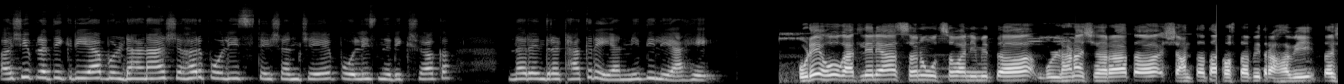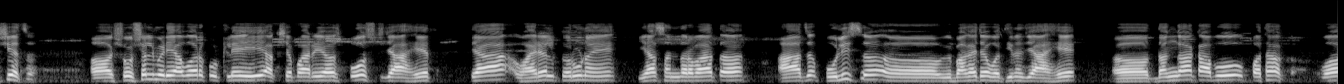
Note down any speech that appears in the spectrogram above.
अशी प्रतिक्रिया बुलढाणा शहर पोलीस स्टेशनचे पोलीस निरीक्षक नरेंद्र ठाकरे यांनी दिली आहे. पुढे हो घातलेल्या सण उत्सवानिमित्त बुलढाणा शहरात शांतता प्रस्थापित राहावी तसेच सोशल मीडियावर कुठलेही आक्षेपार्ह पोस्ट ज्या आहेत त्या व्हायरल करू नये या संदर्भात आज पोलीस विभागाच्या वतीनं जे आहे दंगा काबू पथक व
